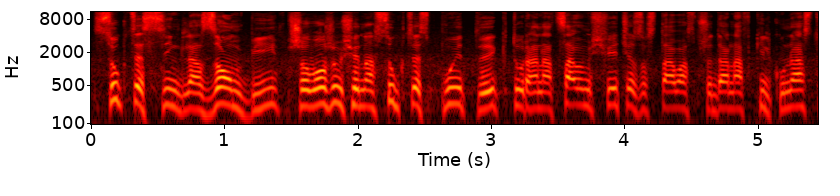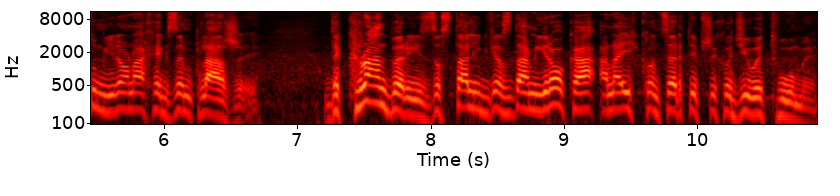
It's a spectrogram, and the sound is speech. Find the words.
Sukces singla Zombie przełożył się na sukces płyty, która na całym świecie została sprzedana w kilkunastu milionach egzemplarzy. The Cranberries zostali gwiazdami rocka, a na ich koncerty przychodziły tłumy.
